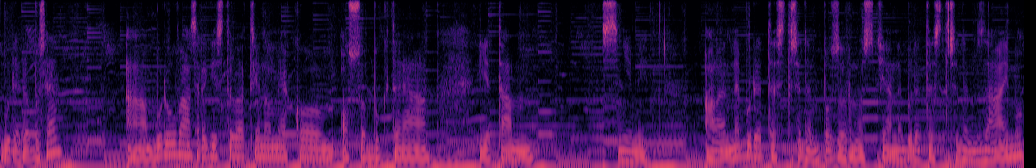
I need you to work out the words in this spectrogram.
bude dobře a budou vás registrovat jenom jako osobu, která je tam s nimi ale nebudete středem pozornosti a nebudete středem zájmu,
